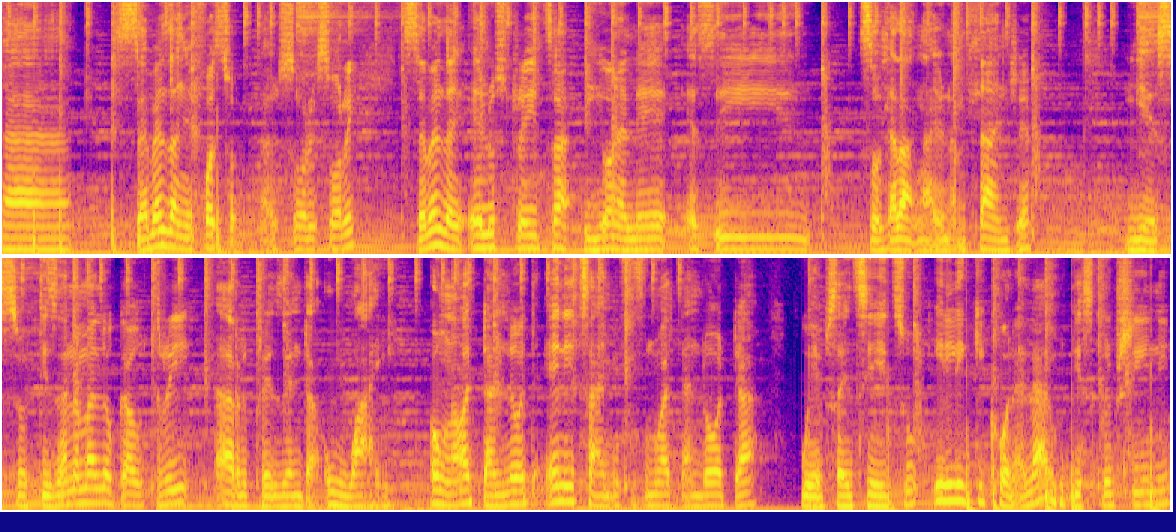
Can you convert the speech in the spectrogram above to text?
uh sebenza nge-photo uh, sorry sorry sebenza nge-illustrator iyona le esizodlala ngayo namhlanje. Yes so design ama-logo awu-3 arepresenta u-y ongawa-downloada anytime if ufuna uwa-downloada kuwebsite yethu. Ilink ikhona la ku-description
